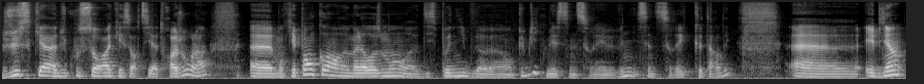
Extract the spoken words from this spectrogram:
jusqu'à du coup Sora qui est sorti il y a trois jours là, euh, bon qui est pas encore malheureusement disponible en public, mais ça ne serait, que tardé. eh bien,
